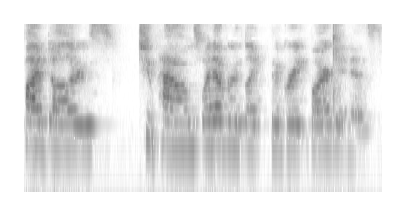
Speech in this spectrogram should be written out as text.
five dollars, two pounds, whatever like the great bargain is,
